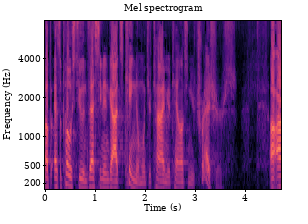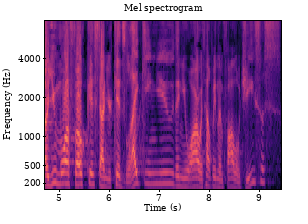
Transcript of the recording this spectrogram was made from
uh, as opposed to investing in God's kingdom with your time, your talents, and your treasures? Are you more focused on your kids liking you than you are with helping them follow Jesus?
